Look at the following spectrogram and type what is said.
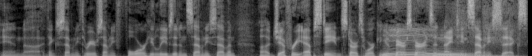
in uh, I think 73 or 74. He leaves it in 77. Uh, Jeffrey Epstein starts working at Bear Stearns in 1976.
